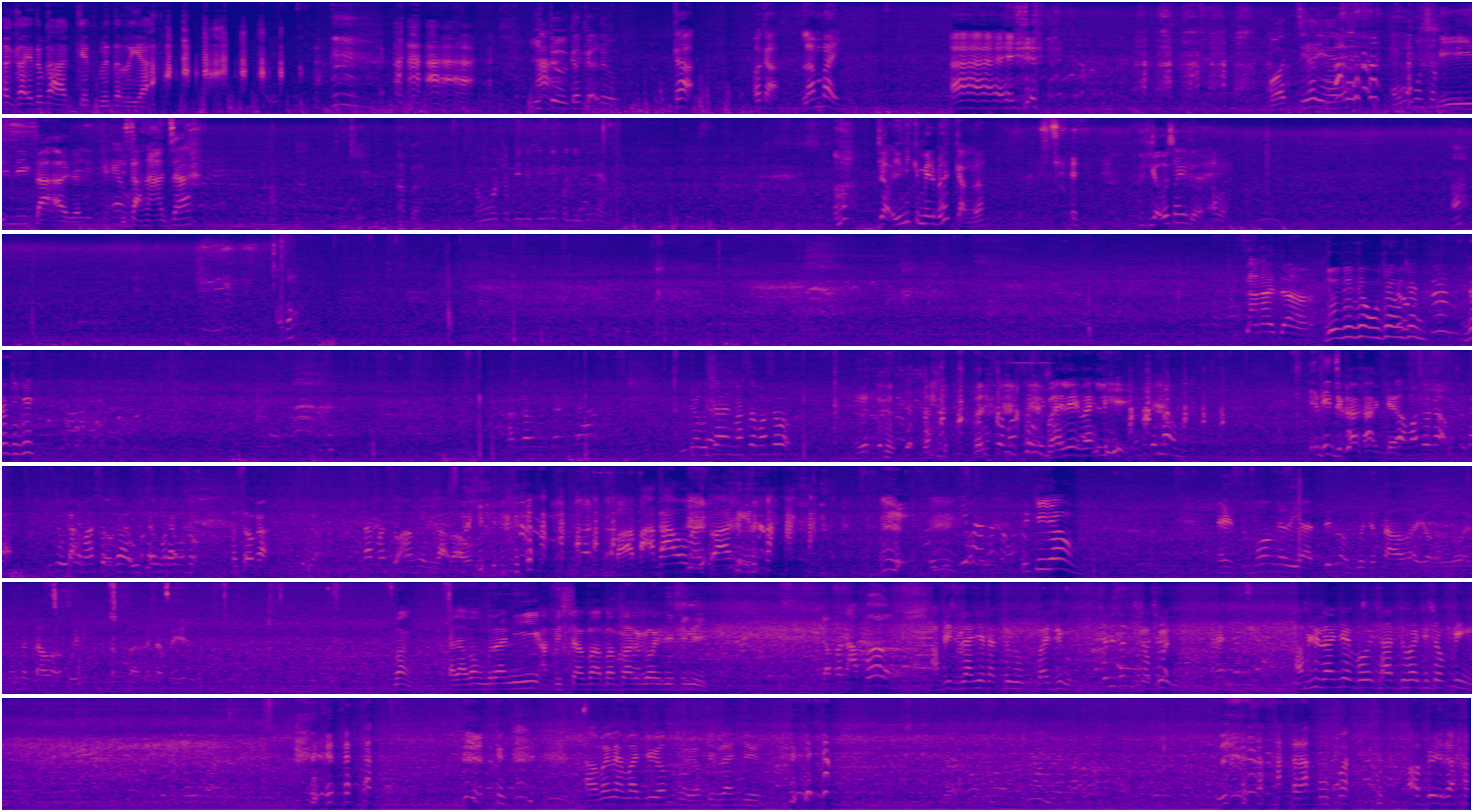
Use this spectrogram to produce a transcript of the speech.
Kakak itu kaget gue teriak. Itu kakak tu. Kak. Oh kak, lambai. Hai. Bocil ya. Kamu mau shopping di sini Bisa aja. Di sana aja. Okey, apa? Kamu mau shopping di sini apa di KL? Hah? Jap, ini kamera belakang lah. Enggak usah itu. Apa? Aja. Jom, jom, jom, hujan, hujan. Jom, Kiki. Hujan, hujan, masuk, masuk. masuk, masuk. hujan. Balik, balik. Demam. Ini juga kaget. Kak, masuk kak, masuk. Hujan, Kak hujan. masuk kak, hujan Masuk, kak. masuk, Masuk kak. Ntar masuk angin kak kau. Bapak kau masuk angin. Kiki, jom. Eh semua ngeliatin loh gue ketawa ya Allah. Emang ketawa aku ini kenceng banget apa ya? Bang, kalau abang berani, Hafiz coba abang Pargoy di sini. Dapat apa? Hafiz belanja satu baju. Shopping. Hafiz belanja satu baju shopping. abang nak baju apa? Hafiz belanja. Ramai. Habis dah.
